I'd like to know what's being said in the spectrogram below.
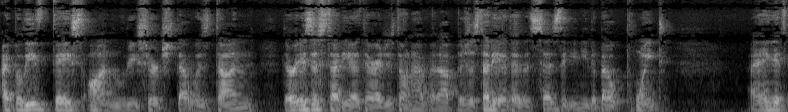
I believe, based on research that was done. There is a study out there, I just don't have it up. There's a study out there that says that you need about point, I think it's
